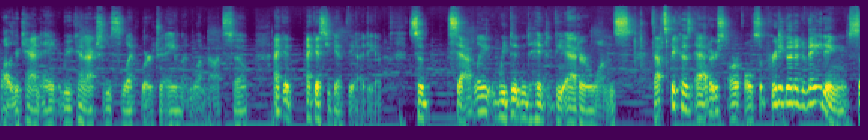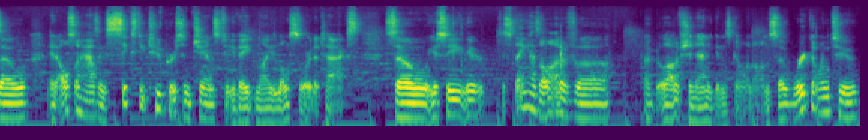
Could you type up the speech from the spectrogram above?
Well, you can aim, you can actually select where to aim and whatnot. So I get, I guess you get the idea. So sadly, we didn't hit the adder once. That's because adders are also pretty good at evading. So it also has a 62% chance to evade my longsword attacks. So you see, this thing has a lot of. Uh, a lot of shenanigans going on. So we're going to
